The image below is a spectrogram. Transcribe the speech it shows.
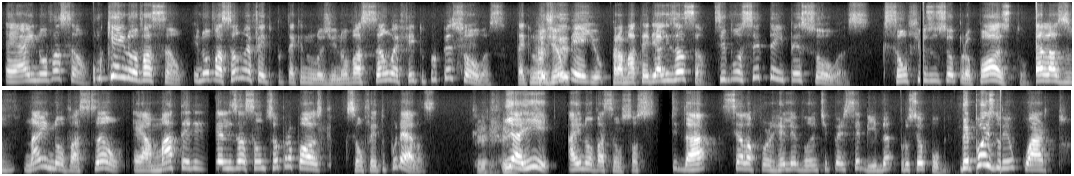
é a inovação. O que é inovação? Inovação não é feito por tecnologia, inovação é feito por pessoas. Tecnologia Perfeito. é o meio para materialização. Se você tem pessoas que são fios do seu propósito, elas na inovação é a materialização do seu propósito, que são feitos por elas. Perfeito. E aí, a inovação só se dá se ela for relevante e percebida para o seu público. Depois vem o quarto,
